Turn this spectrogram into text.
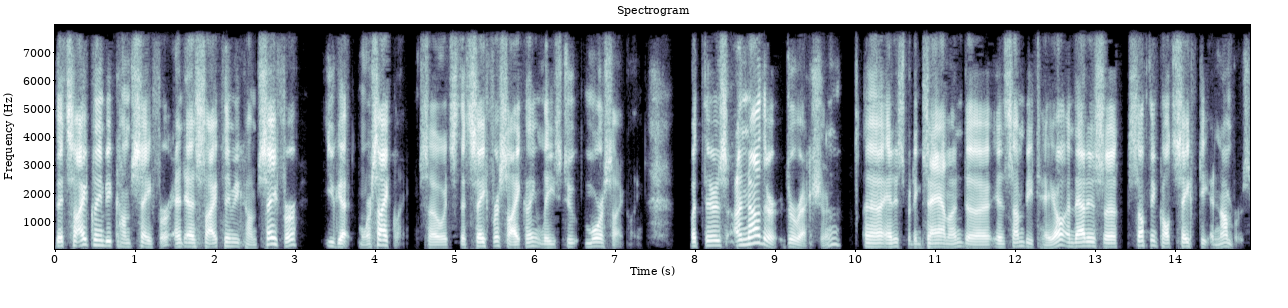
that cycling becomes safer, and as cycling becomes safer, you get more cycling. So it's that safer cycling leads to more cycling. But there's another direction uh, and it's been examined uh, in some detail, and that is uh, something called safety in numbers.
